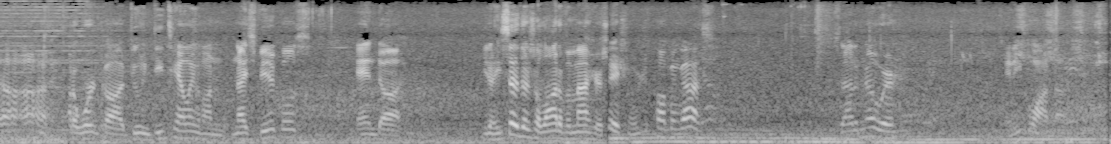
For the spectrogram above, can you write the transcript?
uh, a lot of work uh, doing detailing on nice vehicles, and uh, you know he said there's a lot of them out here. Station, we're just pumping gas. It's out of nowhere. An iguana.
